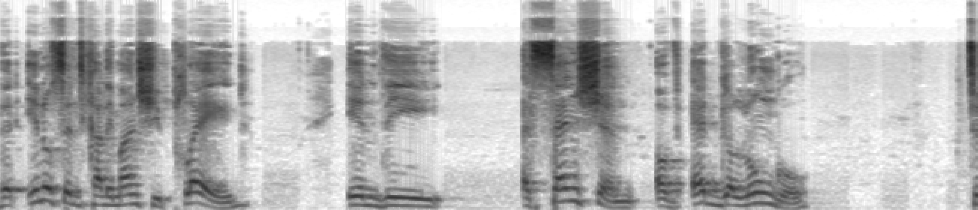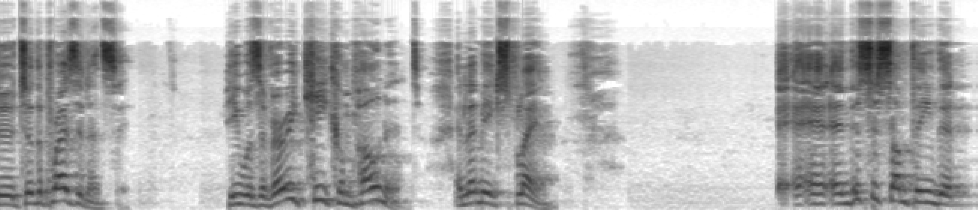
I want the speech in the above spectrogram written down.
that Innocent Kalimanshi played in the ascension of Edgar Lungu to, to the presidency. He was a very key component. And let me explain. And, and, this is something that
